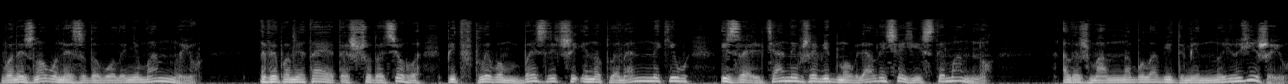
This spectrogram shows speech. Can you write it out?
Вони знову незадоволені манною. Ви пам'ятаєте, що до цього під впливом безлічі іноплеменників ізраїльтяни вже відмовлялися їсти манну. Але ж манна була відмінною їжею.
